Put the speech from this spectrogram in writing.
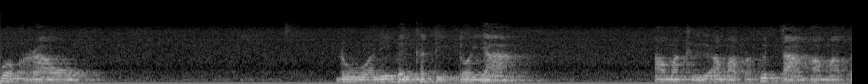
พวกเรา ดูอันนี้เป็นคติตัวอย่าง เอามาถือเอามาประพฤติตาม เอามาป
